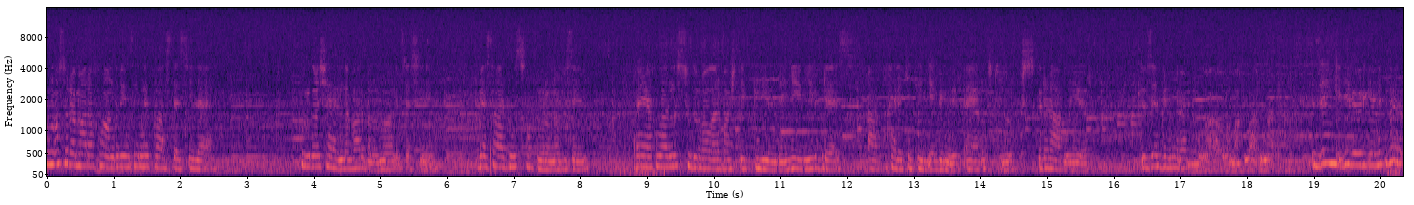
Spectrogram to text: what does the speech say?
Ondan sonra maraqlandıq internet vasitəsilə. Qurqan şəhərində var bunun müalicəsi. Vəsaitimiz çatmır ona bizim. Ayaqlarında sudurğalar başlayıb birildi, yeriyir biraz artıq hərəkət edə bilmir, tutulur, qışqırır, ağlayır. Dözə bilmirəm bu ağlamaqlarına. Zəng edib öyrəniblər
